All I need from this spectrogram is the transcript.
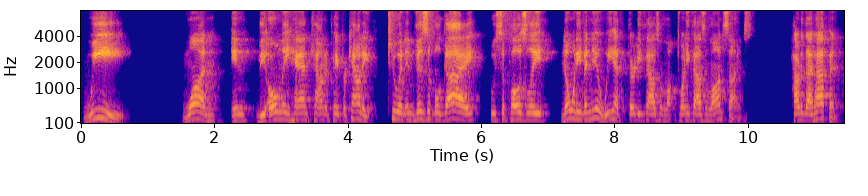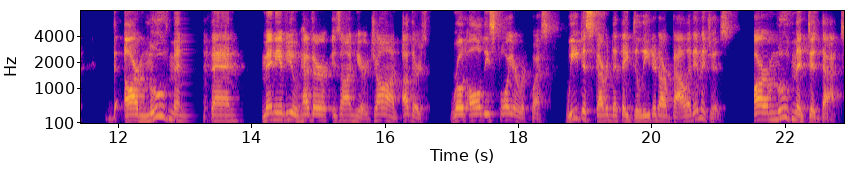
We won in the only hand counted paper county to an invisible guy who supposedly no one even knew. We had 30,000, 20,000 lawn signs. How did that happen? Our movement then Many of you, Heather is on here, John, others, wrote all these FOIA requests. We discovered that they deleted our ballot images. Our movement did that.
